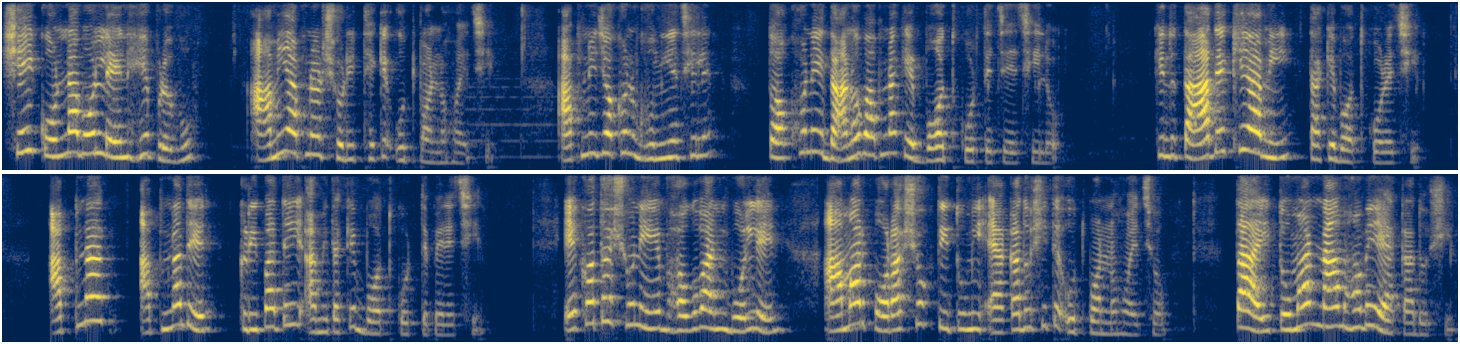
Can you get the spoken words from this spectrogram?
সেই কন্যা বললেন, হে প্রভু আমি আপনার শরীর থেকে উৎপন্ন হয়েছি। আপনি যখন ঘুমিয়েছিলেন, তখন এই দানব আপনাকে বধ করতে চেয়েছিল। কিন্তু তা দেখে আমি তাকে বধ করেছি। আপনার আপনাদের কৃপাতেই আমি তাকে বধ করতে পেরেছি। একথা শুনে ভগবান বললেন, আমার পরাশক্তি তুমি একাদশীতে উৎপন্ন হয়েছ। তাই তোমার নাম হবে একাদশী।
